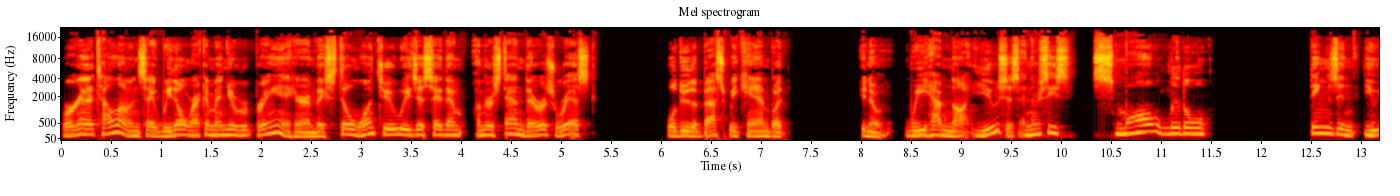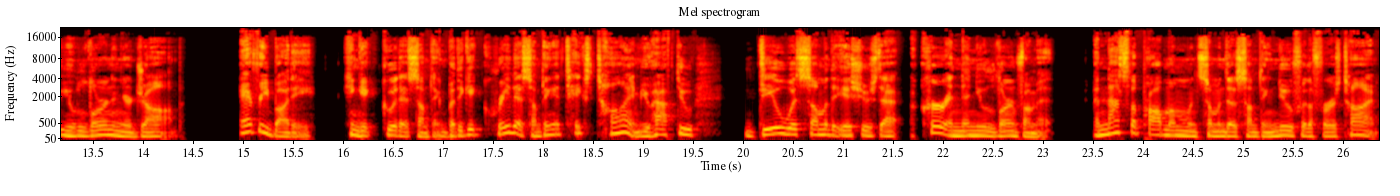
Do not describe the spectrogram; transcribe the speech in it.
we're going to tell them and say, we don't recommend you bringing it here. And they still want to, we just say them, understand there is risk. We'll do the best we can, but you know, we have not used this. And there's these small little things in you, you learn in your job. Everybody can get good at something, but to get great at something, it takes time. You have to deal with some of the issues that occur and then you learn from it. And that's the problem when someone does something new for the first time.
